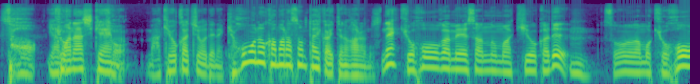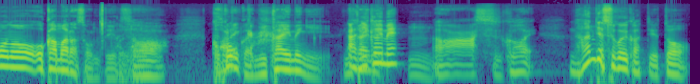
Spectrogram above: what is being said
そう、山梨県牧岡町でね、巨峰の丘マラソン大会っていうのがあるんですね。巨峰が名産の牧岡で、うんその名も巨峰の丘マラソンっていうのに、そう。今回2回目に。あ、2回目、うんああ、すごい。なんですごいかっていうと、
